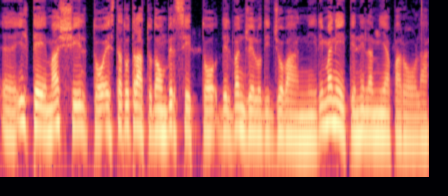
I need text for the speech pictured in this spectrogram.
eh, il tema scelto è stato tratto da un versetto del Vangelo di Giovanni, rimanete nella mia parola.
